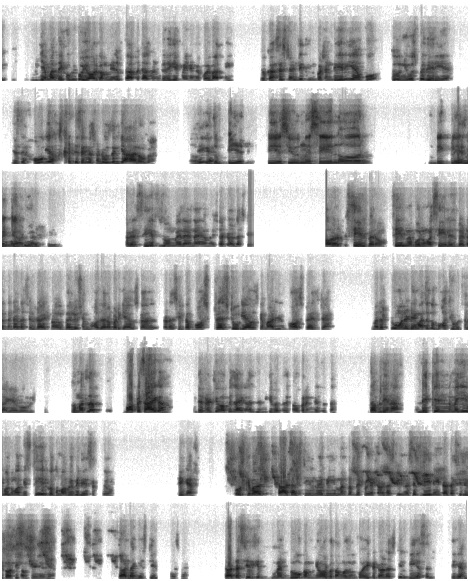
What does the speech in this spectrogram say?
ये मत देखो कि कोई और कंपनी जो पचास परसेंट देगी एक महीने में कोई बात नहीं। जो कंसिस्टेंटली तीन परसेंट दे रही है वो तो न्यूज़ पे दे रही है। जिस दिन हो गया उसका डिसइन्वेस्टमेंट उस दिन क्या हाल होगा? ओके है। तो पीएस पीएसयू में सेल और बिग प्लेयर में टाटा सेल सेल अगर सेफ़ जोन में रहना है हमेशा टाटा स्टील और सेल पे रहो। सेल में बोलूँगा SAIL is better than Tata Steel right now valuation बहुत ज़्यादा बढ़ गया है उसका। टाटा स्टील का बहुत स्ट्रेस्ड हो गया है उसके मार्जिन बहुत स्ट्रेस्ड है। मतलब टू हंड्रेड एमा से तो बहुत ही ऊपर चला गया है वो भी। तो मतलब वापस आएगा। डेफिनेटली वापस आएगा। ज़िंदगी भर इतना ऊपर नहीं कर सकता तब लेना। लेकिन मैं यही बोलूँगा कि सेल को तुम अभी भी ले सकते हो। ठीक है? उसके बाद टाटा स्टील में भी मतलब देखो यार टाटा स्टील में सिर्फ़ ये नहीं टाटा स्टील इकलौती कंपनी नहीं है। टाटा की स्टील में। टाटा स्टील की मैं दो कंपनी और बताऊँगा तुमको एक है टाटा स्टील बीएसएल ठीक है?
